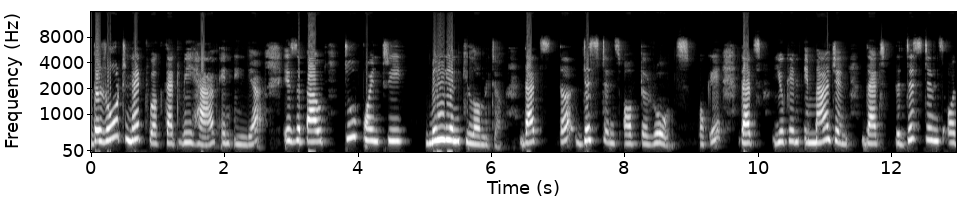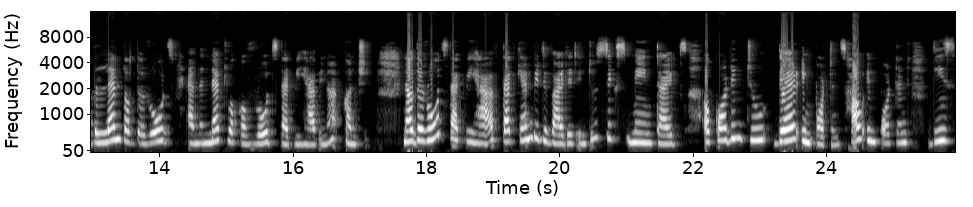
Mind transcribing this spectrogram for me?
The road network that we have in India is about 2.3 million kilometer. That's the distance of the roads okay? That's you can imagine that the distance or the length of the roads and the network of roads that we have in our country. Now the roads that we have that can be divided into six main types according to their importance. How important these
